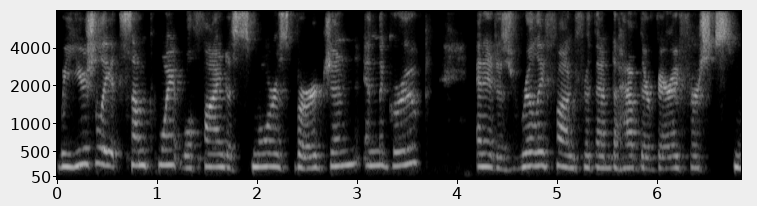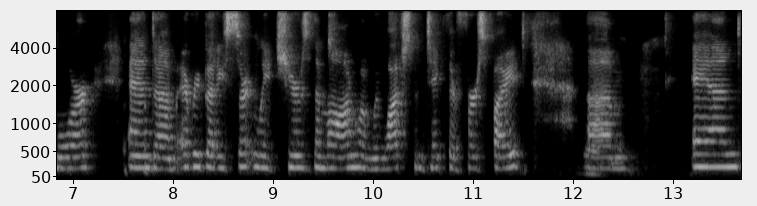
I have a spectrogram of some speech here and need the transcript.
we usually, at some point, will find a s'mores virgin in the group, and it is really fun for them to have their very first s'more. And um, everybody certainly cheers them on when we watch them take their first bite. Um, and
